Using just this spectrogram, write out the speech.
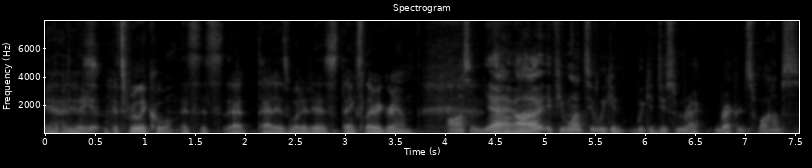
yeah it is it. it's really cool it's it's that that is what it is thanks Larry Graham Awesome. Yeah. Um, uh, if you want to, we could we could do some rec- record swaps.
